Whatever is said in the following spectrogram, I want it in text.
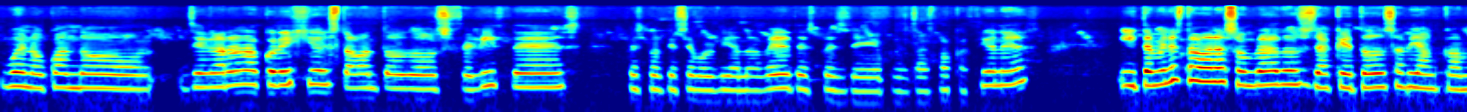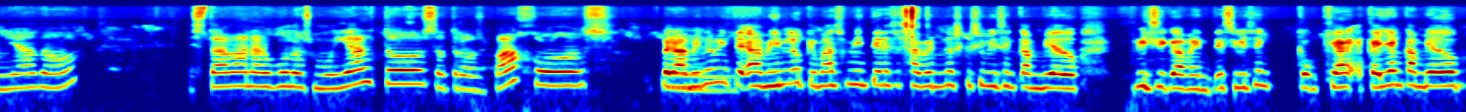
Bueno, cuando llegaron al colegio estaban todos felices, pues porque se volvían a ver después de pues, las vacaciones. Y también estaban asombrados ya que todos habían cambiado. Estaban algunos muy altos, otros bajos. Pero a mí, no me inter- a mí lo que más me interesa saber no es que se hubiesen cambiado físicamente, si hubiesen, que, que hayan cambiado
